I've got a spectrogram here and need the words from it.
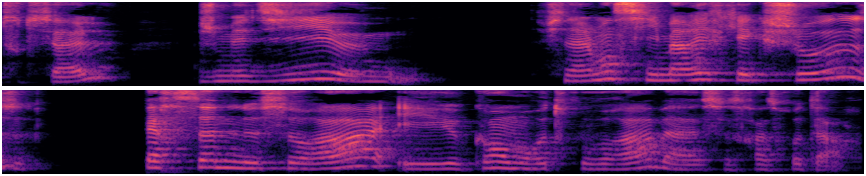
toute seule, je me dis, euh, finalement, s'il m'arrive quelque chose, personne ne saura et quand on me retrouvera, bah, ce sera trop tard.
